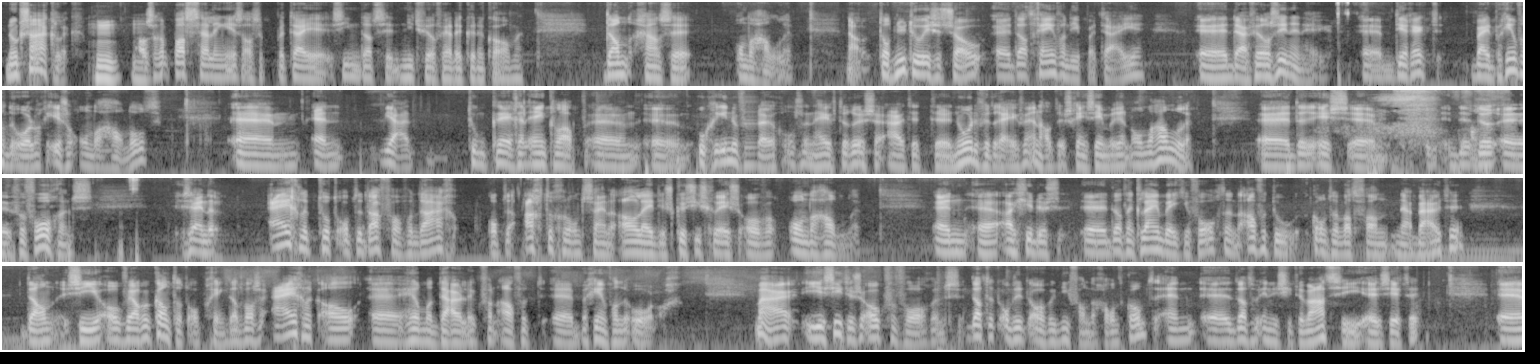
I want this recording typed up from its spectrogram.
noodzakelijk. Hmm, hmm. Als er een padstelling is, als de partijen zien dat ze niet veel verder kunnen komen, dan gaan ze onderhandelen. Nou, tot nu toe is het zo dat geen van die partijen daar veel zin in heeft. direct bij het begin van de oorlog is er onderhandeld. Ehm, en ja, toen kreeg in één klap uh, uh, Oekraïne vleugels en heeft de Russen uit het uh, noorden verdreven en had dus geen zin meer in onderhandelen. er is ehm, de, de, vervolgens zijn er eigenlijk tot op de dag van vandaag op de achtergrond zijn er allerlei discussies geweest over onderhandelen. En uh, als je dus uh, dat een klein beetje volgt en af en toe komt er wat van naar buiten, dan zie je ook welke kant dat opging. Dat was eigenlijk al uh, helemaal duidelijk vanaf het begin van de oorlog. Maar je ziet dus ook vervolgens dat het op dit ogenblik niet van de grond komt en dat we in een situatie zitten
